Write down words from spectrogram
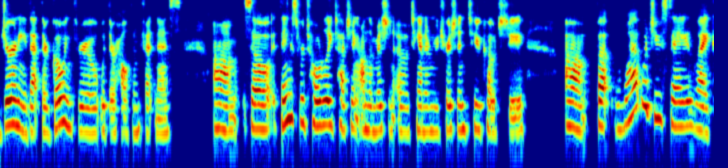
journey that they're going through with their health and fitness. Um, so thanks for totally touching on the mission of Tandem Nutrition to Coach G. Um, but what would you say, like,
